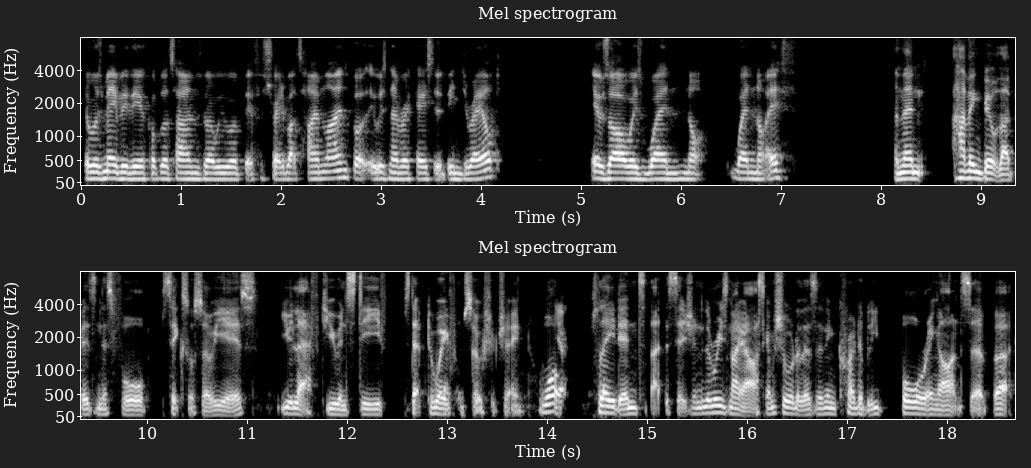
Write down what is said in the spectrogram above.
There was maybe the, a couple of times where we were a bit frustrated about timelines, but it was never a case of it being derailed. It was always when, not when, not if. And then having built that business for six or so years, you left, you and Steve stepped away from Social Chain. What played into that decision. The reason I ask, I'm sure that there's an incredibly boring answer, but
